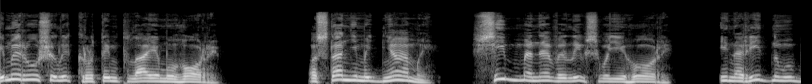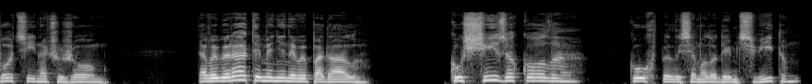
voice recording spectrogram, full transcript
і ми рушили крутим плаєм у гори. Останніми днями всім мене вели в свої гори, і на рідному боці, і на чужому. Та вибирати мені не випадало. Кущі зокола кухпилися молодим цвітом.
